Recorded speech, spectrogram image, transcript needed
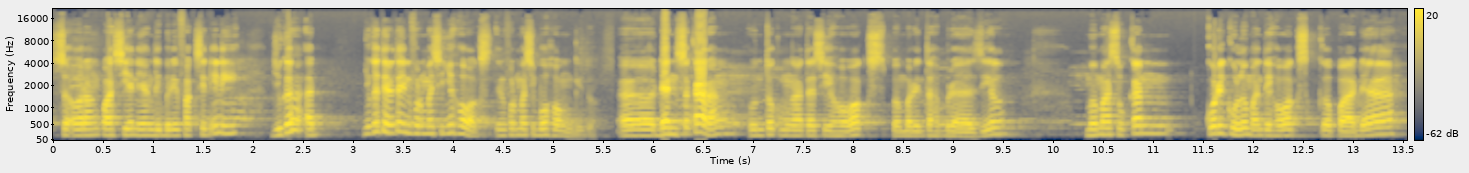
seorang pasien yang diberi vaksin ini juga juga ternyata informasinya hoax, informasi bohong gitu. Uh, dan sekarang untuk mengatasi hoax, pemerintah Brazil memasukkan kurikulum anti hoax kepada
